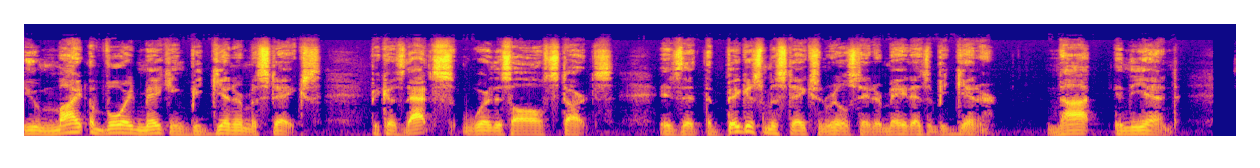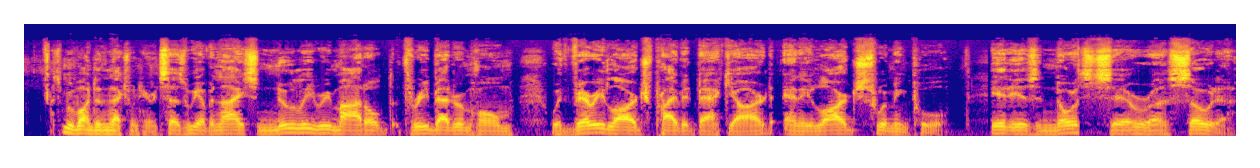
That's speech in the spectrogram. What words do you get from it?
you might avoid making beginner mistakes because that's where this all starts is that the biggest mistakes in real estate are made as a beginner, not in the end. Let's move on to the next one here. It says we have a nice newly remodeled three bedroom home with very large private backyard and a large swimming pool. It is in North Sarasota,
